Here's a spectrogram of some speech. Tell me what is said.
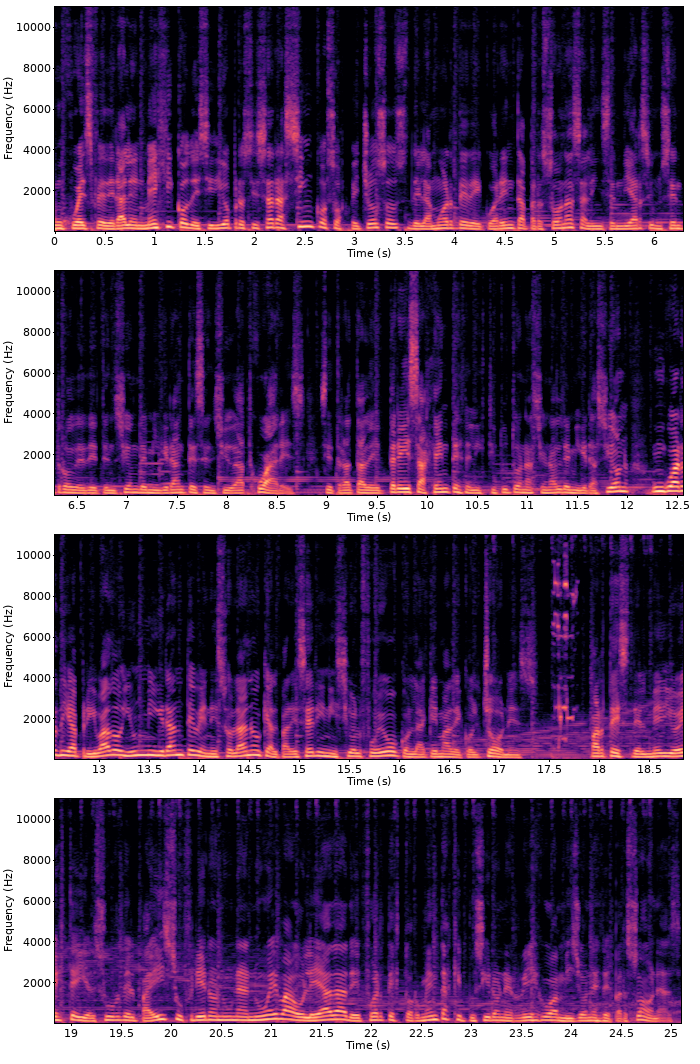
Un juez federal en México decidió procesar a cinco sospechosos de la muerte de 40 personas al incendiarse un centro de detención de migrantes en Ciudad Juárez. Se trata de tres agentes del Instituto Nacional de Migración, un guardia privado y un migrante venezolano que al parecer inició el fuego con la quema de colchones. Partes del medio oeste y el sur del país sufrieron una nueva oleada de fuertes tormentas que pusieron en riesgo a millones de personas.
